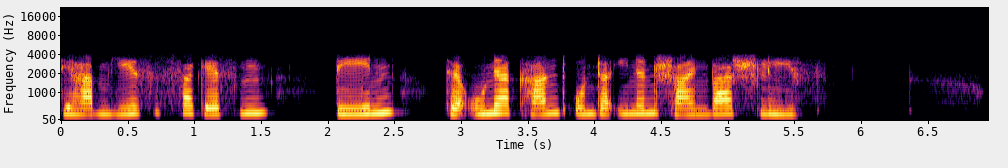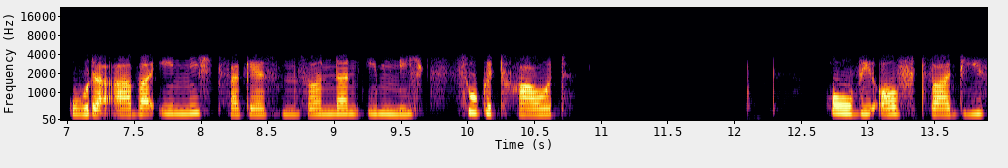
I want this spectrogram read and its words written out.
Sie haben Jesus vergessen, den, der unerkannt unter ihnen scheinbar schlief. Oder aber ihn nicht vergessen, sondern ihm nichts zugetraut. Oh, wie oft war dies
